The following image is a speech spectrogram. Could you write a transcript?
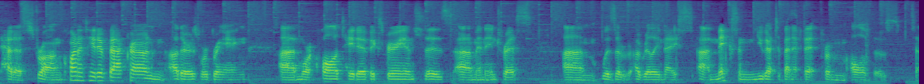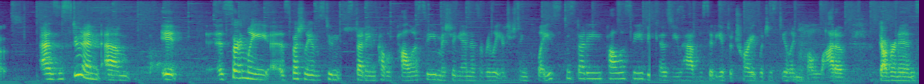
had a strong quantitative background and others were bringing uh, more qualitative experiences um, and interests um, was a, a, really nice uh, mix and you got to benefit from all of those sets. As a student, um, it certainly, especially as a student studying public policy, Michigan is a really interesting place to study policy because you have the city of Detroit, which is dealing with a lot of governance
